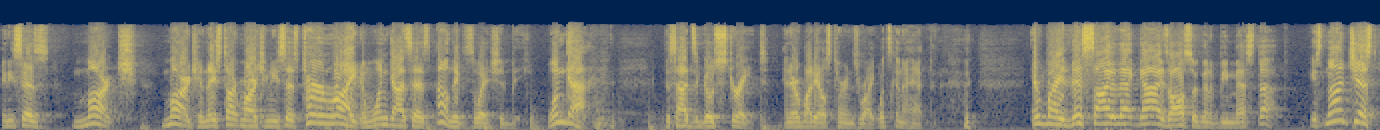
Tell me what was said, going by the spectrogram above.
and he says, march, march, and they start marching, he says, turn right, and one guy says, I don't think that's the way it should be. One guy decides to go straight, and everybody else turns right. What's going to happen? Everybody this side of that guy is also going to be messed up. It's not just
